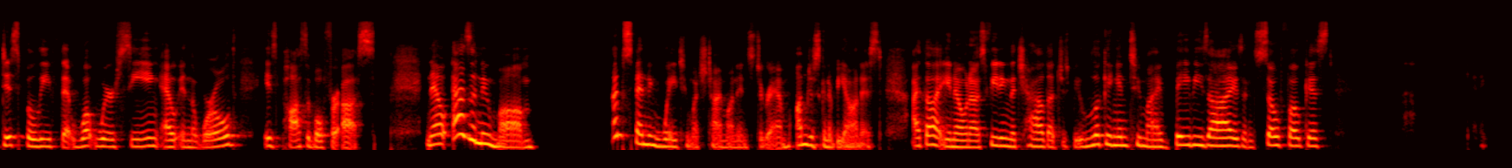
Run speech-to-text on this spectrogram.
disbelief that what we're seeing out in the world is possible for us. Now, as a new mom, I'm spending way too much time on Instagram. I'm just going to be honest. I thought, you know, when I was feeding the child, I'd just be looking into my baby's eyes and so focused. Getting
